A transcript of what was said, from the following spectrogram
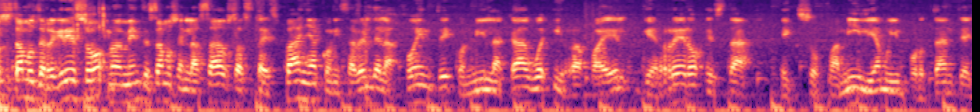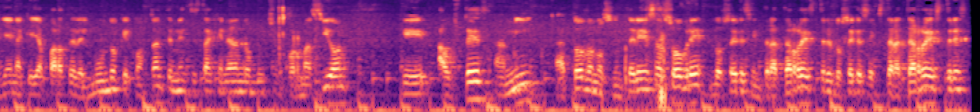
Estamos de regreso. Nuevamente estamos enlazados hasta España con Isabel de la Fuente, con Mila Cahue y Rafael Guerrero, esta exofamilia muy importante allá en aquella parte del mundo que constantemente está generando mucha información que a usted, a mí, a todos nos interesa sobre los seres intraterrestres, los seres extraterrestres,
